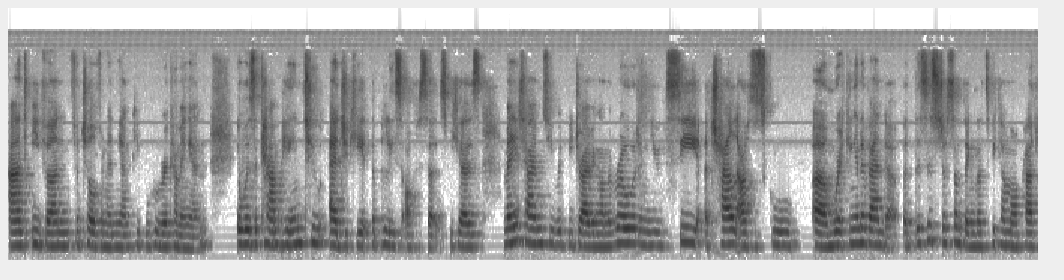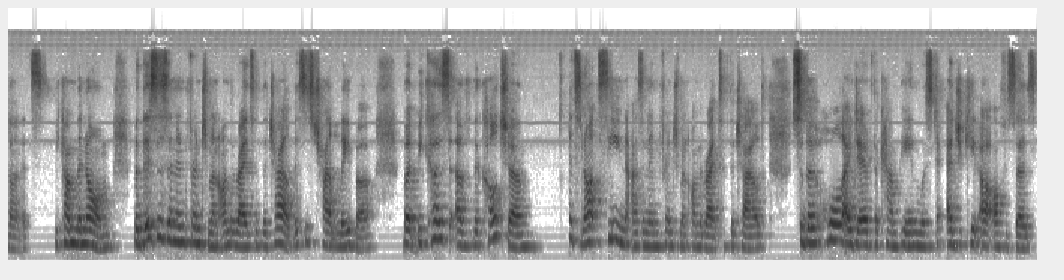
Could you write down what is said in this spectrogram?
and even for children and young people who were coming in. It was a campaign to educate the police officers because many times you would be driving on the road and you'd see a child out of school um, working in a vendor, but this is just something that's become more prevalent. It's become the norm. But this is an infringement on the rights of the child. This is child labor. But because of the culture, it's not seen as an infringement on the rights of the child. So, the whole idea of the campaign was to educate our officers.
